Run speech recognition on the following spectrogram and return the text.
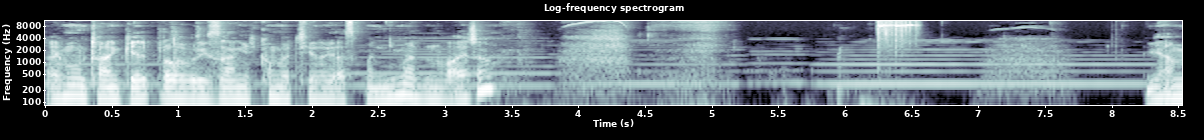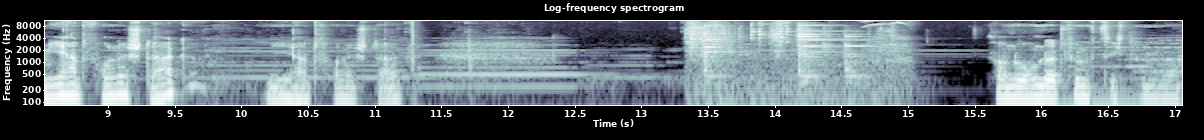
Da ich momentan Geld brauche, würde ich sagen, ich konvertiere erstmal niemanden weiter. Die Armee hat volle Stärke. Die hat volle Stärke. Ist auch nur 150 drüber.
